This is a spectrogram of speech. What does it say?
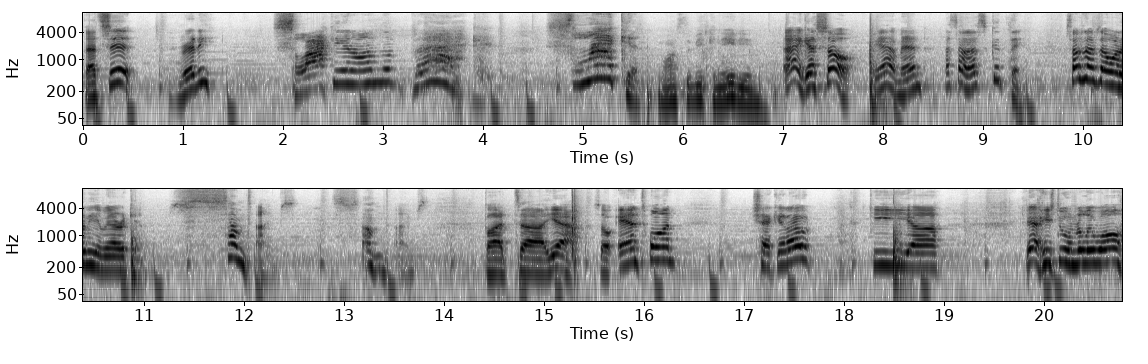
That's it. Ready? Slacking on the back. Slacking. Wants to be Canadian. I guess so. Yeah, man. That's not, that's a good thing. Sometimes I want to be American. Sometimes. Sometimes. But uh, yeah. So Antoine, check it out. He uh, yeah, he's doing really well.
